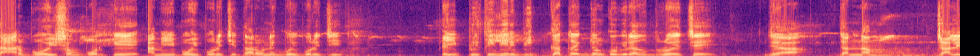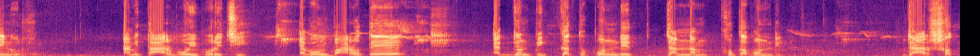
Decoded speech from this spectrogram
তার বই সম্পর্কে আমি বই পড়েছি, তার অনেক বই পড়েছি। এই পৃথিবীর বিখ্যাত একজন কবিরাজ রয়েছে, যা, যার নাম জালিনুর। আমি তার বই পড়েছি এবং ভারতে একজন বিখ্যাত পণ্ডিত, যার নাম খোকা পণ্ডিত, যার শত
